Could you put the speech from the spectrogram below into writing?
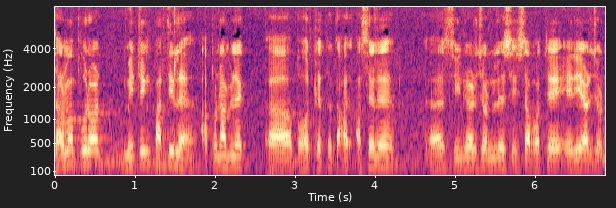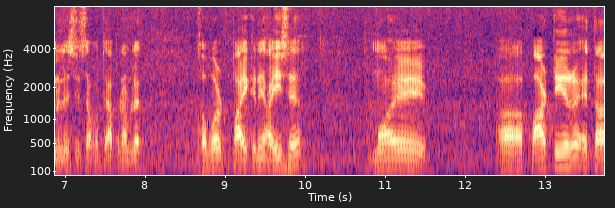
ধৰ্মপুৰত মিটিং পাতিলে আপোনাবিলাক বহুত ক্ষেত্ৰত আছিলে ছিনিয়ৰ জাৰ্নেলিষ্ট হিচাপতে এৰিয়াৰ জাৰ্নেলিষ্ট হিচাপতে আপোনাবিলাক খবৰ পাই কিনে আহিছে। মই পাৰ্টীৰ এটা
